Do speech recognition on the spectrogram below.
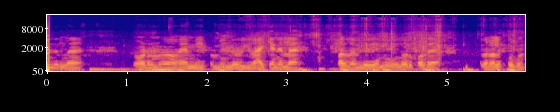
ಏನಿಲ್ಲ. ನೋಡೋಣ ಎಮ್ಮಿ ಪಮ್ಮಿ ಮೇವು ಇವು ಹಾಕ್ಯಾನಿಲ್ಲ. ಮೊದಲು ಎಮ್ಮಿ ನೋಡ್ಕೊಂಡು ಅದ್ರ ಹೊಲಕ್ಕೆ ಹೋಗೋಣ.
